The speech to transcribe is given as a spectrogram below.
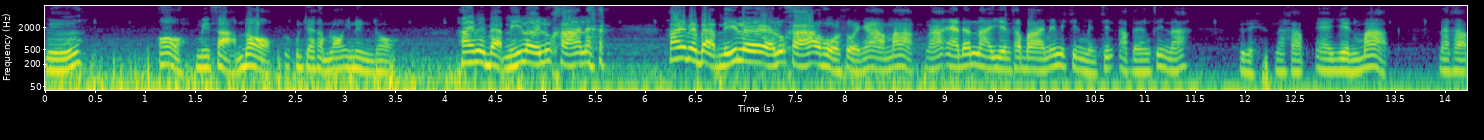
หรือโอ้มี 3 ดอกกุญแจสำรองอีก 1 ดอก ให้ไปแบบนี้เลยลูกค้านะ ให้ไปแบบนี้เลยลูกค้าโอ้โหสวยงามมากนะแอร์ด้านในเย็นสบายไม่มีกลิ่นเหม็นกลิ่นอับใดทั้งสิ้นนะ ดูดินะครับแอร์เย็นมากนะครับ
